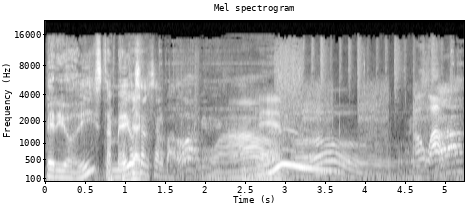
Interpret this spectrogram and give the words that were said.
periodista, medio San Salvador. Bien. Oh. Ah.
